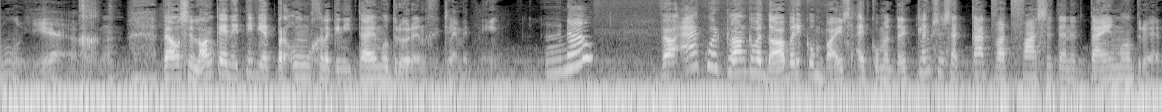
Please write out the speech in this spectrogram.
O, oh, jeeg. Wel, solank hy net nie weer per ongeluk in die tuimeldroër ingeklim het nie. Nou? Wel, ek hoor klanke wat daar by die kombuis uitkom en dit klink soos 'n kat wat vassit in 'n tuimeldroër.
